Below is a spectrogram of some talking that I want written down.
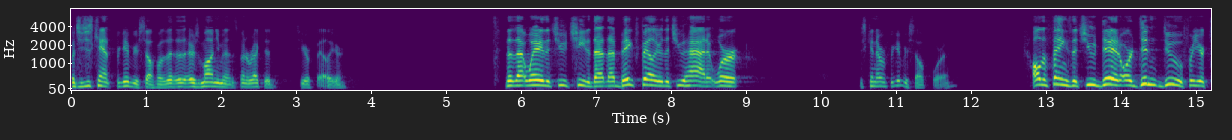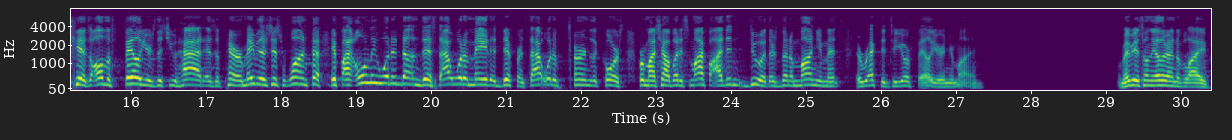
But you just can't forgive yourself. There's a monument that's been erected to your failure. That, that way that you cheated, that, that big failure that you had at work, you just can never forgive yourself for it all the things that you did or didn't do for your kids, all the failures that you had as a parent. Maybe there's just one. If I only would have done this, that would have made a difference. That would have turned the course for my child. But it's my fault. I didn't do it. There's been a monument erected to your failure in your mind. Or maybe it's on the other end of life.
